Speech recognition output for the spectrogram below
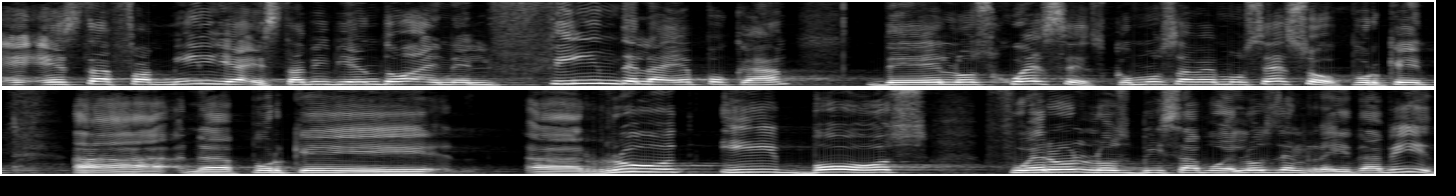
esta familia está viviendo en el fin de la época de los jueces. ¿Cómo sabemos eso? Porque, ah, porque ah, Ruth y Boz fueron los bisabuelos del rey David.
